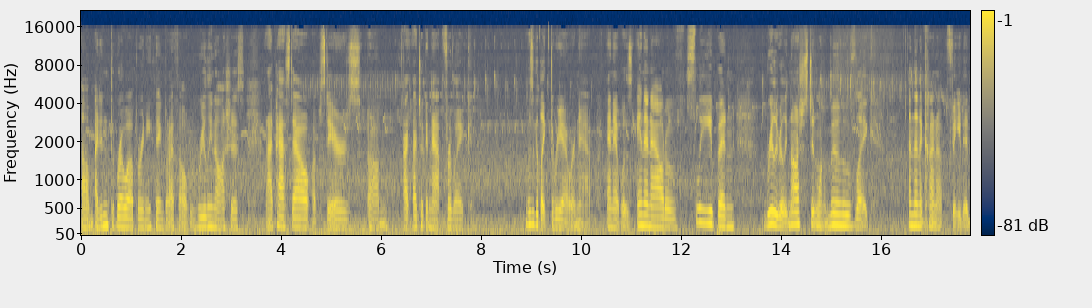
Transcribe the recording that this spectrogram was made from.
Um, I didn't throw up or anything, but I felt really nauseous. And I passed out upstairs. Um, I, I, took a nap for like, it was a good like three hour nap. And it was in and out of sleep and really, really nauseous. Didn't want to move. Like, and then it kind of faded.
